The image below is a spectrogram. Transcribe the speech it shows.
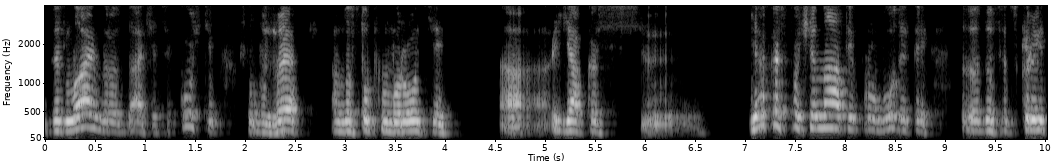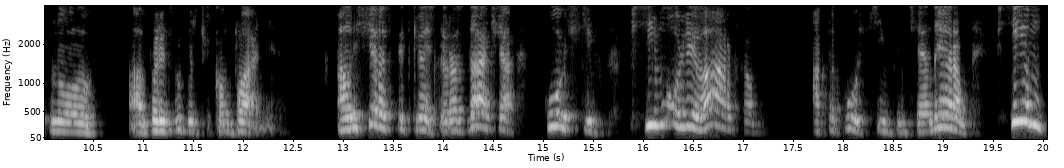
дедлайн роздачі цих коштів, щоб вже в наступному році якось, е, якось починати проводити е, досить скритну передвиборчу кампанію. Але ще раз підкреслю, роздача коштів всім олігархам, а також всім пенсіонерам, всім,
